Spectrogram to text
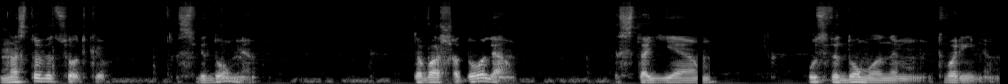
на 100% свідомі, то ваша доля стає усвідомленим творінням.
